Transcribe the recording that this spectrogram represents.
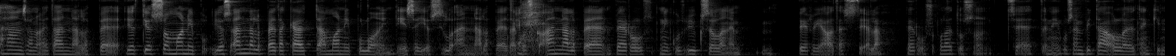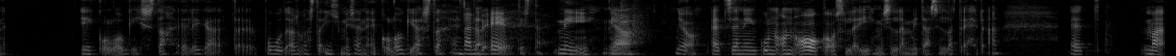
hän sanoi, että NLP, että jos, on manipu- jos NLPtä käyttää manipulointiin, se ei ole silloin NLPtä, koska NLPn perus, niin kuin yksi sellainen periaate siellä, perusoletus on se, että niin kuin sen pitää olla jotenkin ekologista, eli että puhutaan sellaista ihmisen ekologiasta. Että, tai niin eettistä. Niin, niin. Joo. Että se niin kuin on ok sille ihmiselle, mitä sillä tehdään. Et mä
